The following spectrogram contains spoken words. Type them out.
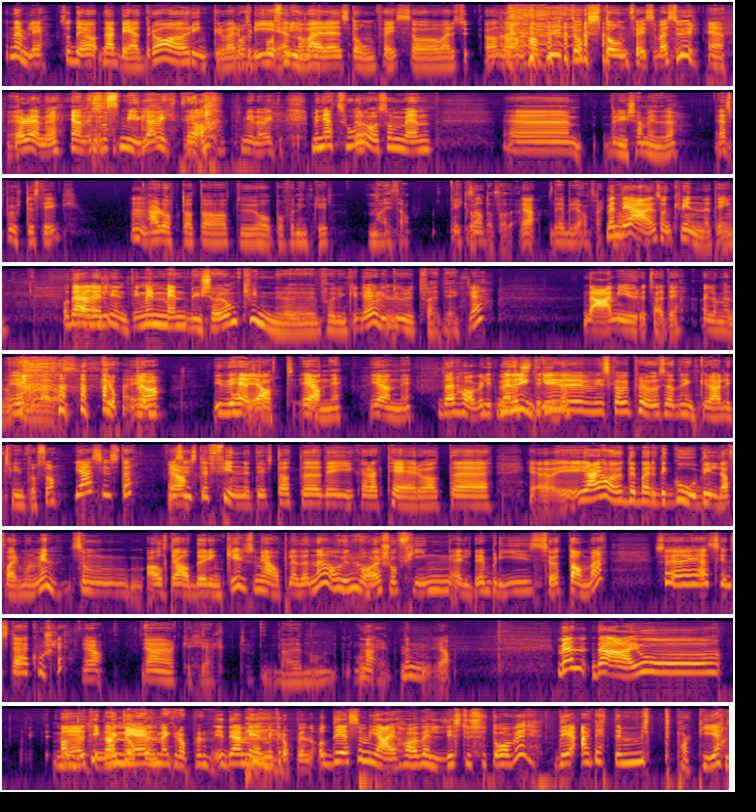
Nemlig. Så det, det er bedre å ha rynker og være blid enn å være stoneface og være sur. Altså ha Butox, stoneface og være sur. Enig. Er du enig? Enig, så smilet er viktig. Ja. Smil er viktig. Men jeg tror Ja. også menn eh, bryr seg mindre. Jeg spurte Stig. Mm. Er du opptatt av at du holder på å få rynker? Nei, sa han. Ikke, Ikke opptatt av det. Ja. Det bryr han seg ikke Men det er en sånn kvinneting. Og Det det er er en vel kvinneting. Men menn bryr seg jo om kvinner for får rynker. Det er jo Mm. litt urettferdig, egentlig. Det er mye urettferdig mellom menn og Ja. kvinner der, altså. Kroppen. Ja, i det hele tatt. Ja. Enig. Enig. Der har vi litt mer rynker, å stri med. Men skal vi prøve å si at rynker er litt fint også. Jeg syns det. Jeg Ja. syns definitivt at uh, det gir karakter, og at uh, jeg, jeg har jo det, bare det gode bildet av farmoren min, som alltid hadde rynker, som jeg opplevde henne, og hun var jo så fin, eldre, blid, søt dame. Så jeg, jeg syns det er koselig. Ja. Jeg er ikke helt der ennå, men ok. Nei, men ja. Men det er jo andre ting med kroppen. det er mer med kroppen. Det er mer med kroppen. Og det som jeg har veldig stusset over, det er dette midtpartiet.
